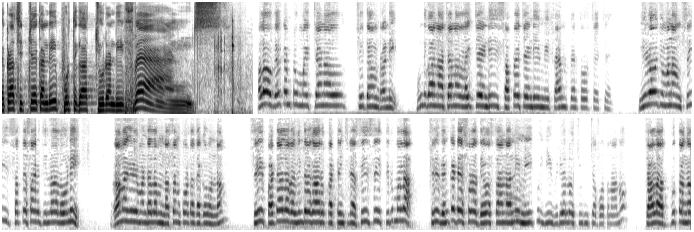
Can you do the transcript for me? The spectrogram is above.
ఎక్కడ స్కిప్ చేయకండి. పూర్తిగా చూడండి friends. Hello welcome to my channel. చూద్దాం రండి. ముందుగా నా ఛానల్ లైక్ చేయండి సబ్స్క్రైబ్ చేయండి మీ ఫ్యామిలీ ఫ్రెండ్తో షేర్ చేయండి. ఈరోజు మనం శ్రీ సత్యసాయి జిల్లాలోని రామగిరి మండలం నసన్కోట దగ్గర ఉన్నాం. శ్రీ పటాల రవీంద్ర గారు కట్టించిన శ్రీ శ్రీ తిరుమల శ్రీ వెంకటేశ్వర దేవస్థానాన్ని మీకు ఈ వీడియోలో చూపించబోతున్నాను. చాలా అద్భుతంగా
